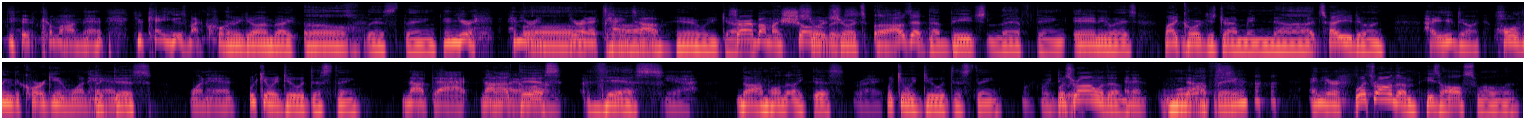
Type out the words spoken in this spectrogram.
Dude, come on, man. You can't use my Let me go and be like, oh, this thing. And you're and you're Oh, in, you're in a tank God. top. Here we go. Sorry about my shoulders. Short shorts. Oh, I was at the beach lifting. Anyways, my cork is driving me nuts. How you doing? How you doing? Holding the corgi in one hand. Like this. One hand. What can we do with this thing? Not that. Not, my Not this. arm. This. Yeah. No, I'm holding it like this. Right. What can we do with this thing? What can we do What's wrong it? with him? And then whoops. nothing. And you're. What's wrong with him? He's all swollen.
